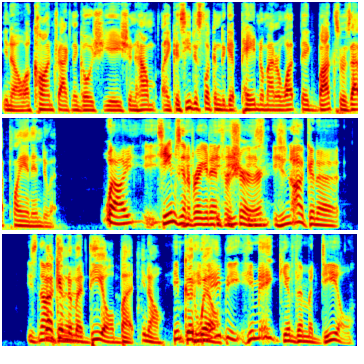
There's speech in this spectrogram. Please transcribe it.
you know a contract negotiation? How like is he just looking to get paid no matter what, big bucks, or is that playing into it? Well, he, team's going to bring it in he, for sure. He's, he's, not going to. He's not, not giving them a deal, but you know, he, goodwill. He may, be, he may give them a deal,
